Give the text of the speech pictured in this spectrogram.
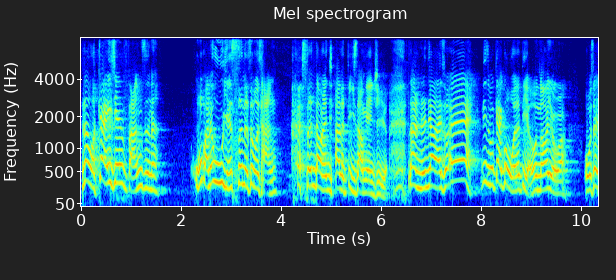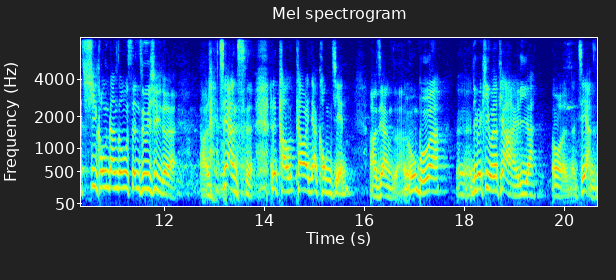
那我盖一间房子呢？我把那屋檐伸的这么长，伸到人家的地上面去了。那人家来说，哎，你怎么盖过我的地？我哪有啊？我在虚空当中伸出去的，啊，这样子，那掏掏人家空间啊，这样子啊，我不啊，嗯，你别去我就跳海里啊。哦，那这样子，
